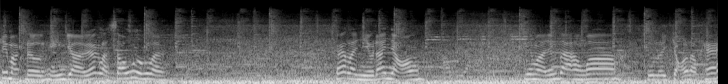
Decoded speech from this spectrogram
cái mặt đường hiện giờ rất là xấu luôn các bạn. Rất là nhiều đá nhọn. Nhưng mà chúng ta không có sự lựa chọn nào khác.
